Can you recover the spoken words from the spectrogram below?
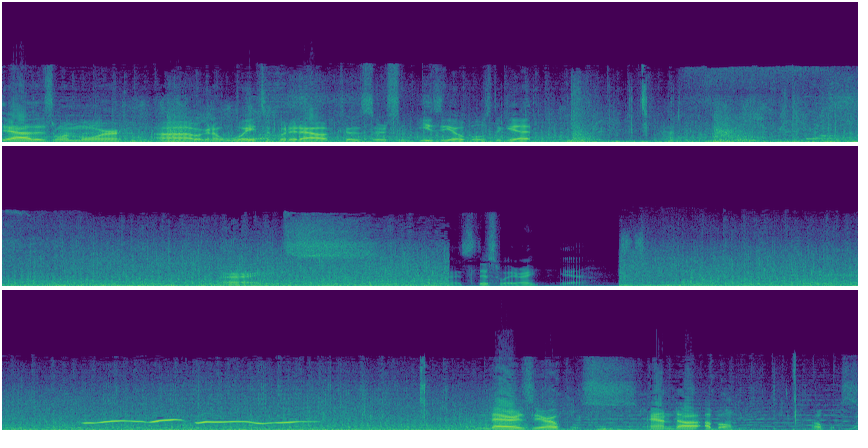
Yeah, there's one more. Uh, we're gonna wait to put it out because there's some easy opals to get. Alright. It's this way, right? Yeah. And there's your opals. And uh, a bomb. Opals.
